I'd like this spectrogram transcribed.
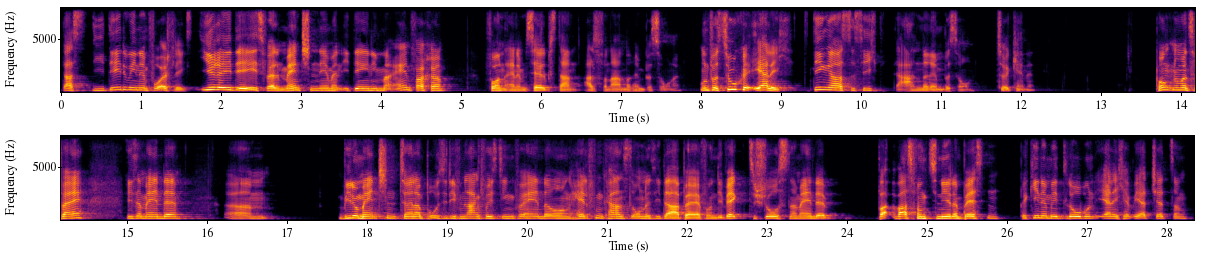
dass die Idee, die du ihnen vorschlägst, ihre Idee ist, weil Menschen nehmen Ideen immer einfacher von einem selbst dann als von anderen Personen. Und versuche ehrlich, Dinge aus der Sicht der anderen Person zu erkennen. Punkt Nummer zwei ist am Ende, ähm, wie du Menschen zu einer positiven langfristigen Veränderung helfen kannst, ohne sie dabei von dir wegzustoßen. Am Ende, was funktioniert am besten? Beginne mit Lob und ehrlicher Wertschätzung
